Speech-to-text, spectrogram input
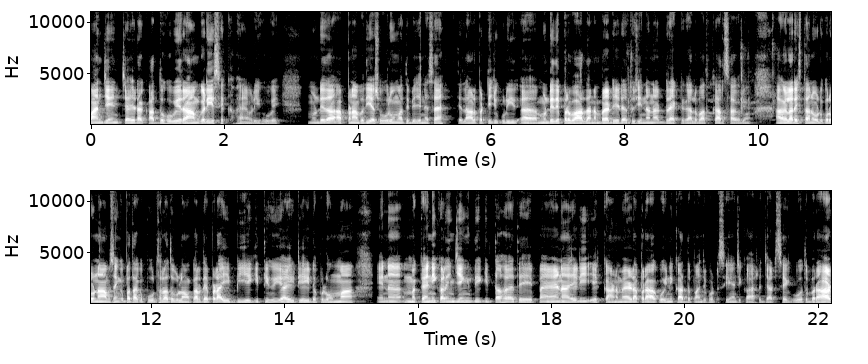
5 ਇੰਚ ਆ ਜਿਹੜਾ ਕੱਦ ਹੋਵੇ ਰਾਮਗੜੀਏ ਸਿੱਖ ਫੈਮਿਲੀ ਹੋਵੇ। ਮੁੰਡੇ ਦਾ ਆਪਣਾ ਵਧੀਆ ਸ਼ੋਰੂਮ ਅਤੇ ਤੇ ਬਿਜ਼ਨਸ ਹੈ ਤੇ ਲਾਲ ਪੱਟੀ 'ਚ ਕੁੜੀ ਮੁੰਡੇ ਦੇ ਪਰਿਵਾਰ ਦਾ ਨੰਬਰ ਹੈ ਜਿਹੜਾ ਤੁਸੀਂ ਇਹਨਾਂ ਨਾਲ ਡਾਇਰੈਕਟ ਗੱਲਬਾਤ ਕਰ ਸਕਦੇ ਹੋ। ਅਗਲਾ ਰਿਸ਼ਤਾ ਨੋਟ ਕਰੋ ਨਾਮ ਸਿੰਘ ਪਤਾ ਕਪੂਰਥਲਾ ਤੋਂ ਬਿਲੋਂਗ ਕਰਦੇ ਆ, ਪੜ੍ਹਾਈ ਬੀਏ ਕੀਤੀ ਹੋਈ ITI diploma in mechanical engineering ਦੀ ਕੀਤਾ ਹੋਇਆ ਤੇ ਭੈਣ ਆ ਜਿਹੜੀ ਇੱਕ ਅਨਮੈਰਿਡ ਆ ਭਰਾ ਕੋਈ ਨਹੀਂ ਕੱਦ 5 ਫੁੱਟ 6 ਇੰਚ ਕਾਸਟ ਜੱਟ ਸੇ ਗੋਤ ਬਰਾੜ।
